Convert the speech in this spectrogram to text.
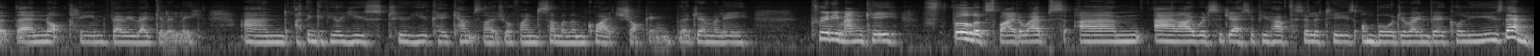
but they're not cleaned very regularly. And I think if you're used to UK campsites, you'll find some of them quite shocking. They're generally pretty manky, full of spider webs, um, and I would suggest if you have facilities on board your own vehicle, you use them.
